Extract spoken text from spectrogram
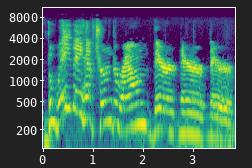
the way they have turned around their their their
